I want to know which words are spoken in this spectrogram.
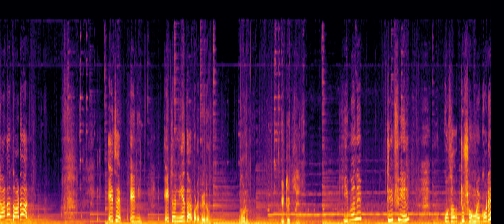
না না দাঁড়ান। এই যে এ নিন এটা নিয়ে তারপরে বেরো। ধরুন এটা কি? কি মানে? টিফিন? কোথাও একটু সময় করে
